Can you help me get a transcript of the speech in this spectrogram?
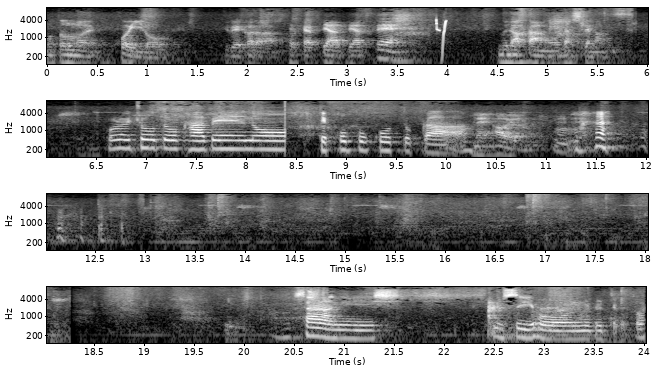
元の濃い色を上からペャペャペャってやってムラ感を出してますこれちょうど壁のデコボコとか、ね合うよねうん。さらに薄い方を塗るってこと？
